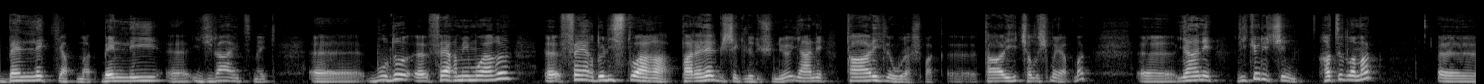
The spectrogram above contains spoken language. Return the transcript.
bellek yapmak, belleği e, icra etmek. E, bunu e, faire mémoire'ı e, faire de l'histoire'a paralel bir şekilde düşünüyor. Yani tarihle uğraşmak, e, tarihi çalışma yapmak. E, yani Ricoeur için hatırlamak e,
